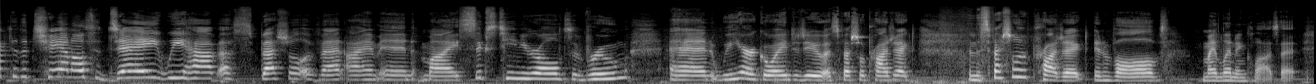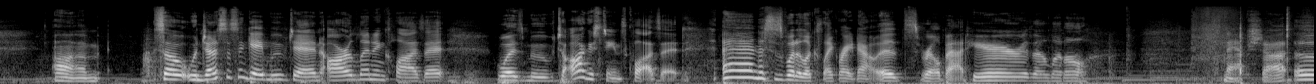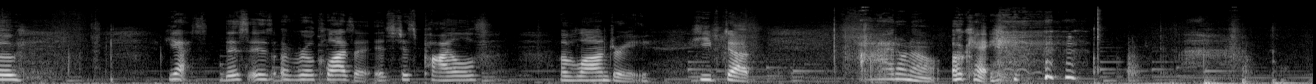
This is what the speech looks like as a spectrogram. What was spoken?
back to the channel. Today we have a special event. I am in my 16 year old's room and we are going to do a special project and the special project involves my linen closet. Um, so when Genesis and Gabe moved in, our linen closet was moved to Augustine's closet. And this is what it looks like right now. It's real bad. Here's a little snapshot of, yes, this is a real closet. It's just piles of laundry heaped up. I don't know. Okay.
